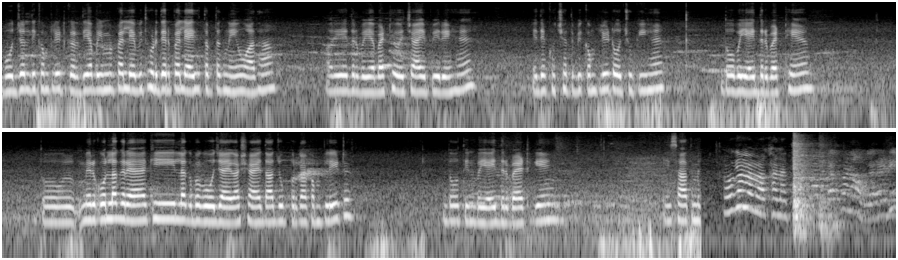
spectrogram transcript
बहुत जल्दी कंप्लीट कर दिया। भाई, मैं पहले अभी थोड़ी देर पहले आई थी, तब तक नहीं हुआ था। और ये इधर भैया बैठे हुए चाय पी रहे हैं। ये देखो, छत भी कंप्लीट हो चुकी है। दो भैया इधर बैठे हैं। तो मेरे को लग रहा है कि लगभग हो जाएगा शायद आज ऊपर का कंप्लीट दो तीन भैया इधर बैठ गए। ये साथ में हो गया मामा खाना तो खाना हो गया रेडी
